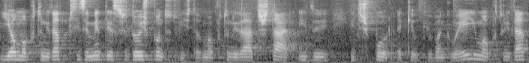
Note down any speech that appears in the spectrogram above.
e é uma oportunidade precisamente desses dois pontos de vista: uma oportunidade de estar e de, e de expor aquilo que o banco é e uma oportunidade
